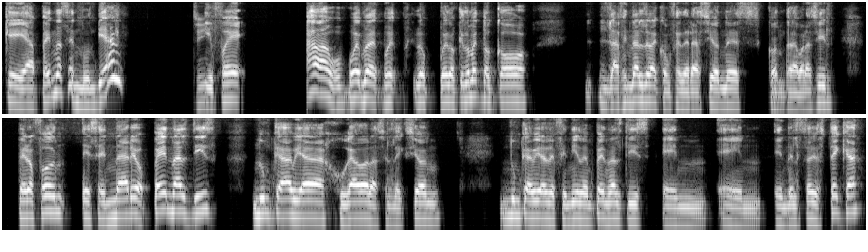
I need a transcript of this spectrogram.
que apenas en Mundial. Sí. Y fue, ah, bueno, bueno, bueno, que no me tocó la final de la Confederaciones contra Brasil, pero fue un escenario penaltis, nunca había jugado la selección, nunca había definido en penaltis en, en, en el Estadio Azteca.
